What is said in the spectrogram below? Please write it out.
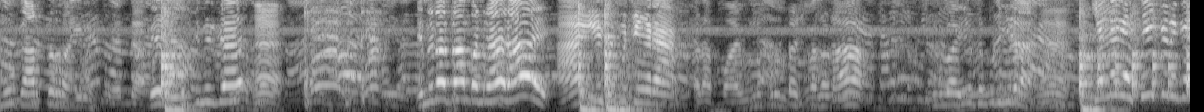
மூக்கு அறுத்துறான் இருக்க. என்னடா தான் பண்ற? டேய். ஆ, ஈசு பூச்சிங்கிறோம் அடப்பா இன்னும் புரட்டாசி வரலடா. இதுக்குள்ள ஈச பிடிக்கிற? என்னங்க சீக்கிரங்க?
